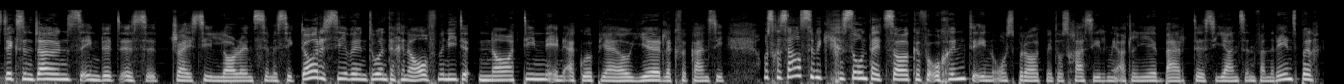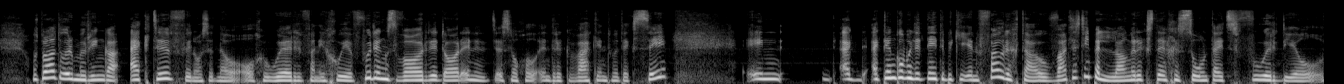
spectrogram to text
Sticks and Stones en dit is Tracy Lawrence se musiek. Daar is 27 en 'n half minute na 10 en ek hoop jy hou heerlik vakansie. Ons gesels 'n bietjie gesondheidsake vanoggend en ons praat met ons gas hier in die ateljee Bertus Jansen van Rensburg. Ons praat oor Moringa Active en ons het nou al gehoor van die goeie voedingswaarde daarin en dit is nogal indrukwekkend moet ek sê. En ek ek dink om dit net 'n bietjie eenvoudig te hou, wat is die belangrikste gesondheidsvoordeel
